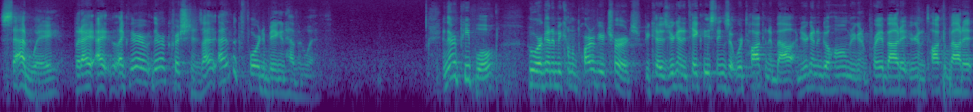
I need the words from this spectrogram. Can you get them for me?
sad way, but I, I like there are, there are Christians I, I look forward to being in heaven with. And there are people who are going to become a part of your church because you're going to take these things that we're talking about and you're going to go home, you're going to pray about it, you're going to talk about it,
